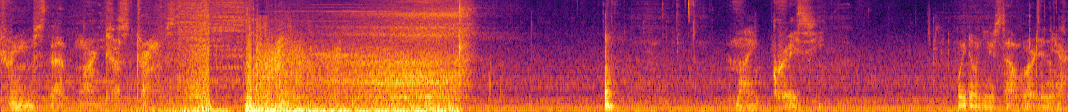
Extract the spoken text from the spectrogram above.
dreams that weren't just dreams. Am I crazy? We don't use that word in here.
